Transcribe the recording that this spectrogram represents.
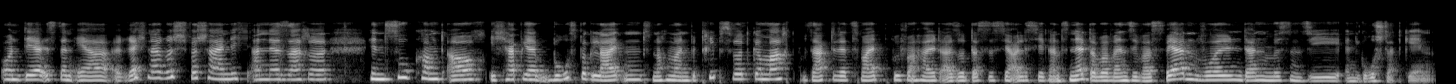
und der ist dann eher rechnerisch wahrscheinlich an der Sache. Hinzu kommt auch, ich habe ja berufsbegleitend nochmal einen Betriebswirt gemacht, sagte der Zweitprüfer halt, also das ist ja alles hier ganz nett, aber wenn Sie was werden wollen, dann müssen Sie in die Großstadt gehen.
